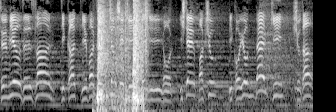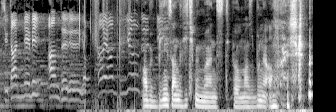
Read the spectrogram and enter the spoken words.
Tüm yıldızlar dikkatli bakınca şekilleniyor. İşte bak şu bir koyun belki şu da süt annemi andırıyor. Abi bir insanda hiç mi mühendis tipi olmaz? Bu ne Allah aşkına?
